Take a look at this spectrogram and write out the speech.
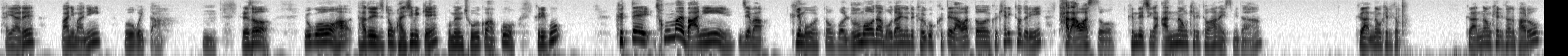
다이아를 많이 많이 모으고 있다. 음 그래서 요거 아, 다들 이제 좀 관심 있게 보면 좋을 것 같고 그리고 그때 정말 많이 이제 막 그게 뭐 또 뭐 루머다 뭐다 했는데 결국 그때 나왔던 그 캐릭터들이 다 나왔어. 근데 지금 안 나온 캐릭터가 하나 있습니다. 그 안 나온 캐릭터 그 안 나온 캐릭터는 바로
